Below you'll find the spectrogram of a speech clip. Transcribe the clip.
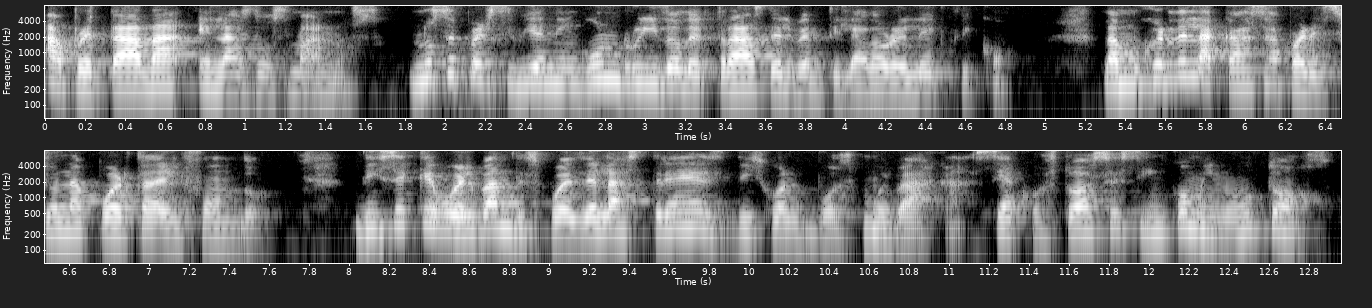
apretada en las dos manos. No se percibía ningún ruido detrás del ventilador eléctrico. La mujer de la casa apareció en la puerta del fondo. Dice que vuelvan después de las tres, dijo en voz muy baja. Se acostó hace cinco minutos.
